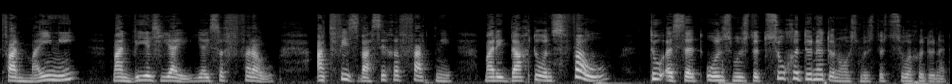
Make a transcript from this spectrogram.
van my nie. Man, wie is jy? Jy's 'n vrou. Advies was nie gevat nie, maar die dag toe ons vou, toe is dit ons moes dit so gedoen het en ons moes dit so gedoen het.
